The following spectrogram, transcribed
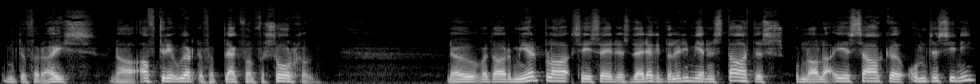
om te verhuis na 'n aftreeoord of 'n plek van versorging. Nou wat daar meer pla sê sy dis duidelik dat hulle nie meer in staat is om na hulle eie sake om te sien nie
